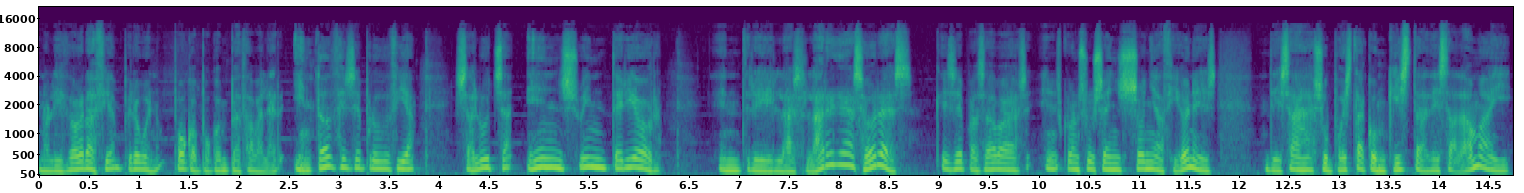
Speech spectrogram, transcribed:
no le hizo gracia, pero bueno, poco a poco empezaba a leer. Y entonces se producía esa lucha en su interior, entre las largas horas que se pasaba con sus ensoñaciones de esa supuesta conquista de esa dama y,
